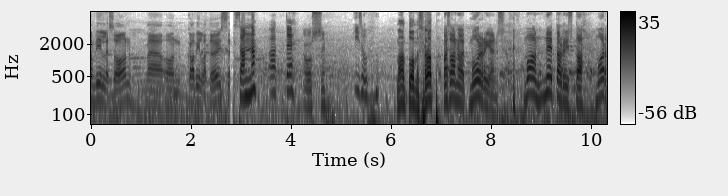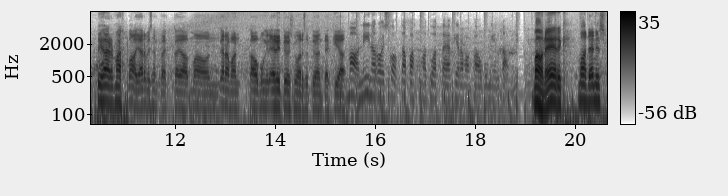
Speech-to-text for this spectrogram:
Oon Ville Soon. Mä oon Kavilla töissä. Sanna. Atte. Ossi. Kisu. Mä oon Tuomas Rapp. Mä sanoin, että morjens. Mä oon Netarista Martti Härmä. Mä oon Järvisen Pekka ja mä oon Keravan kaupungin erityisnuorisotyöntekijä. Mä oon Niina Roisko, tapahtumatuottaja Keravan kaupungilta. Mä oon Erik. Mä oon Dennis.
